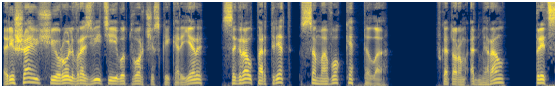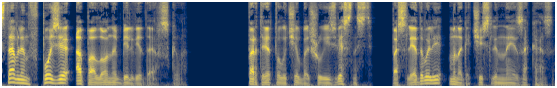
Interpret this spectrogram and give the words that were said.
Решающую роль в развитии его творческой карьеры сыграл портрет самого Кеппела, в котором адмирал представлен в позе Аполлона Бельведерского. Портрет получил большую известность, последовали многочисленные заказы.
